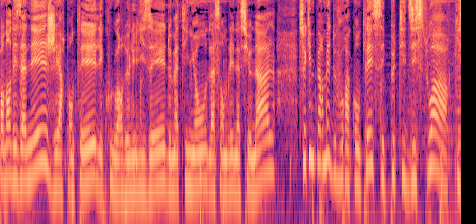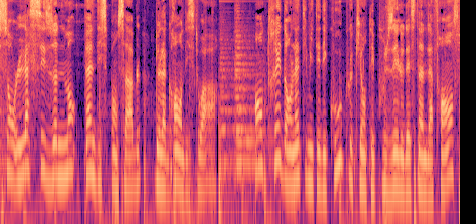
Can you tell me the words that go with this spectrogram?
Pendant des années, j'ai arpenté les couloirs de l'Élysée, de Matignon, de l'Assemblée nationale, ce qui me permet de vous raconter ces petites histoires qui sont l'assaisonnement indispensable de la grande histoire. Entrer dans l'intimité des couples qui ont épousé le destin de la France,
